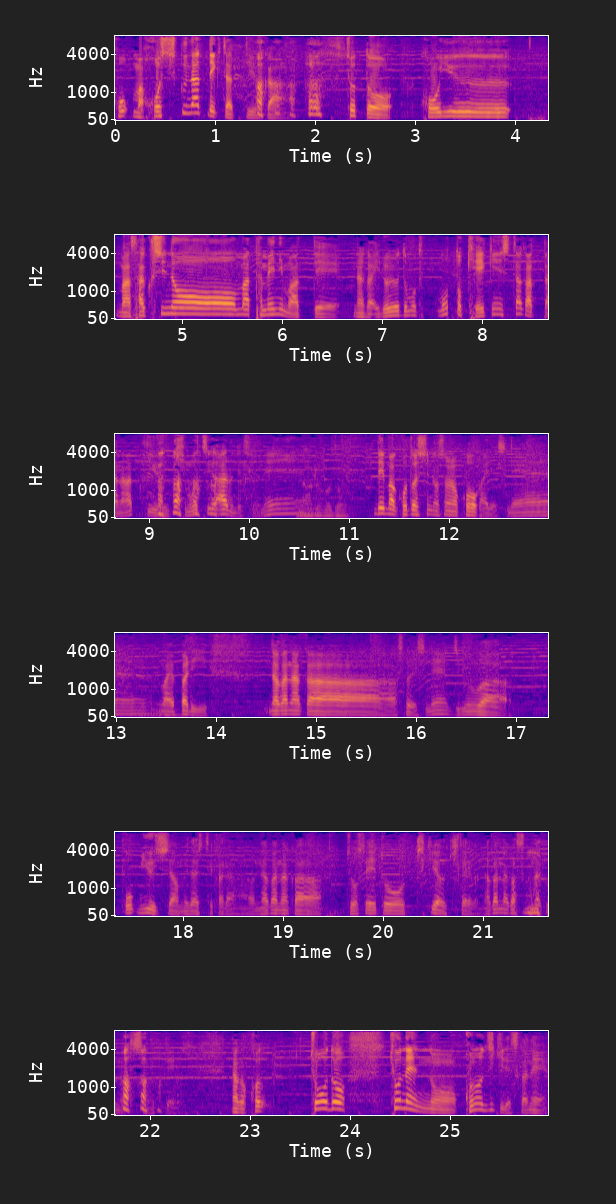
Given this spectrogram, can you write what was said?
ほ、まあ、欲しくなってきたっていうか、ちょっと、こういう、まあ、作詞の、まあ、ためにもあって、なんかいろいろともっともっと経験したかったなっていう気持ちがあるんですよね。なるほど。で、まあ、今年のその後悔ですね。まあ、やっぱり、なかなか、そうですね、自分は、おミュージシャンを目指してから、なかなか女性と付き合う機会がなかなか少なくなってしまって、なんかこ、ちょうど去年のこの時期ですかね、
